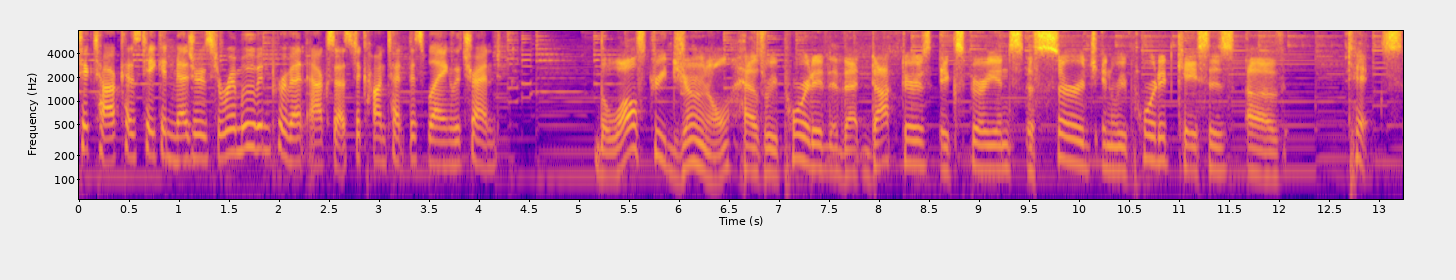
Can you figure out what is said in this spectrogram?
TikTok has taken measures to remove and prevent access to content displaying the trend. The Wall Street Journal has reported that doctors experience a surge in reported cases of tics,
